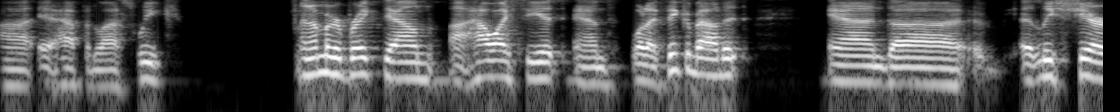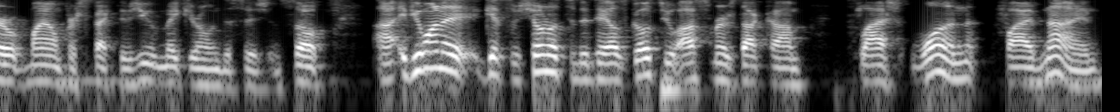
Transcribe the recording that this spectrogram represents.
Uh, it happened last week. And I'm going to break down uh, how I see it and what I think about it, and uh, at least share my own perspectives. You make your own decisions. So uh, if you want to get some show notes and details, go to awesomers.com slash 159,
